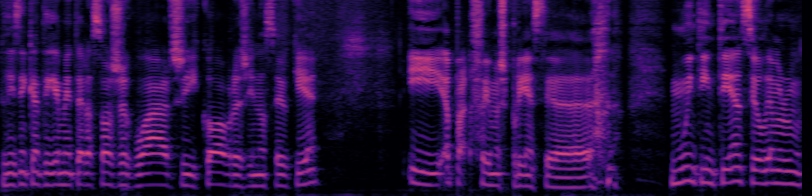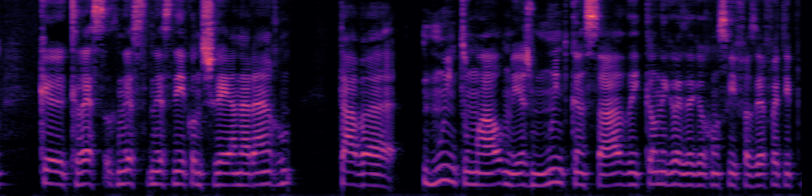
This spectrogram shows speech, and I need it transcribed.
que dizem que antigamente era só jaguares e cobras e não sei o quê. E epá, foi uma experiência muito intensa. Eu lembro-me que, que desse- nesse, nesse dia, quando cheguei a Naranjo, estava muito mal mesmo, muito cansado. E que a única coisa que eu consegui fazer foi tipo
